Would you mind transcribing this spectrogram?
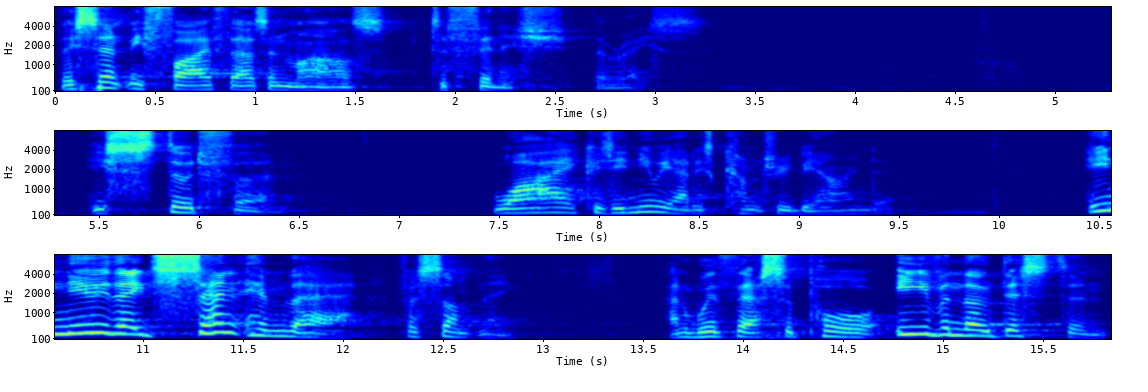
They sent me 5,000 miles to finish the race. He stood firm. Why? Because he knew he had his country behind him. He knew they'd sent him there for something. And with their support, even though distant,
